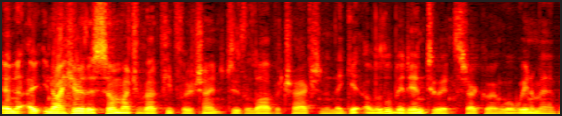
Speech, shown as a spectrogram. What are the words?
and I, you know i hear this so much about people who are trying to do the law of attraction and they get a little bit into it and start going well wait a minute.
